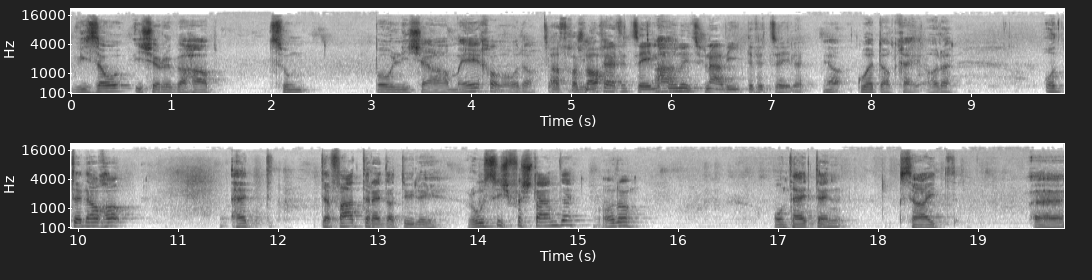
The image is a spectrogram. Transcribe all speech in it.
wieso ist er überhaupt zum polnische Armee gekommen, oder? Das kannst du nachher erzählen, ah. und jetzt schnell weiter erzählen. Ja, gut, okay, oder? Und dann hat der Vater hat natürlich Russisch verstanden, oder? Und hat dann gesagt äh,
